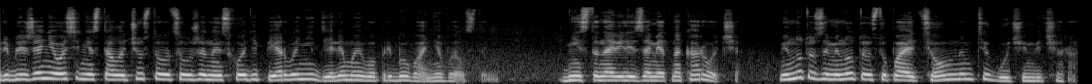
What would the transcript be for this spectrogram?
Приближение осени стало чувствоваться уже на исходе первой недели моего пребывания в Элстоне. Дни становились заметно короче, минуту за минутой уступая темным тягучим вечерам.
